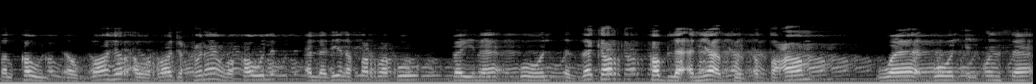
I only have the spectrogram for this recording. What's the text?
فالقول الظاهر أو الراجح هنا وقول الذين فرقوا بين بول الذكر قبل أن يأكل الطعام وبول الأنثى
